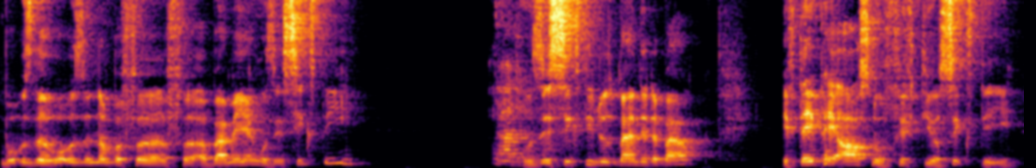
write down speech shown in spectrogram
what was the what was the number for for Aubameyang? Was it sixty? Was it sixty that was banded about? If they pay Arsenal fifty or sixty,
